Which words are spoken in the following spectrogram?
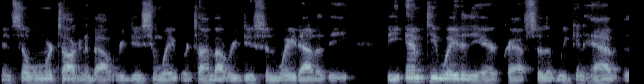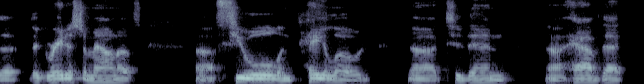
and so when we're talking about reducing weight, we're talking about reducing weight out of the, the empty weight of the aircraft so that we can have the, the greatest amount of uh, fuel and payload uh, to then uh, have that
